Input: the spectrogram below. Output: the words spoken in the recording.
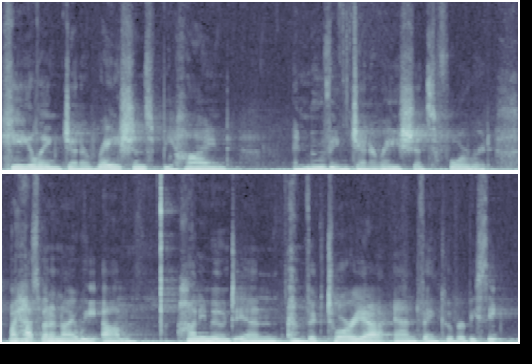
healing generations behind and moving generations forward. My husband and I, we um, honeymooned in Victoria and Vancouver, BC.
